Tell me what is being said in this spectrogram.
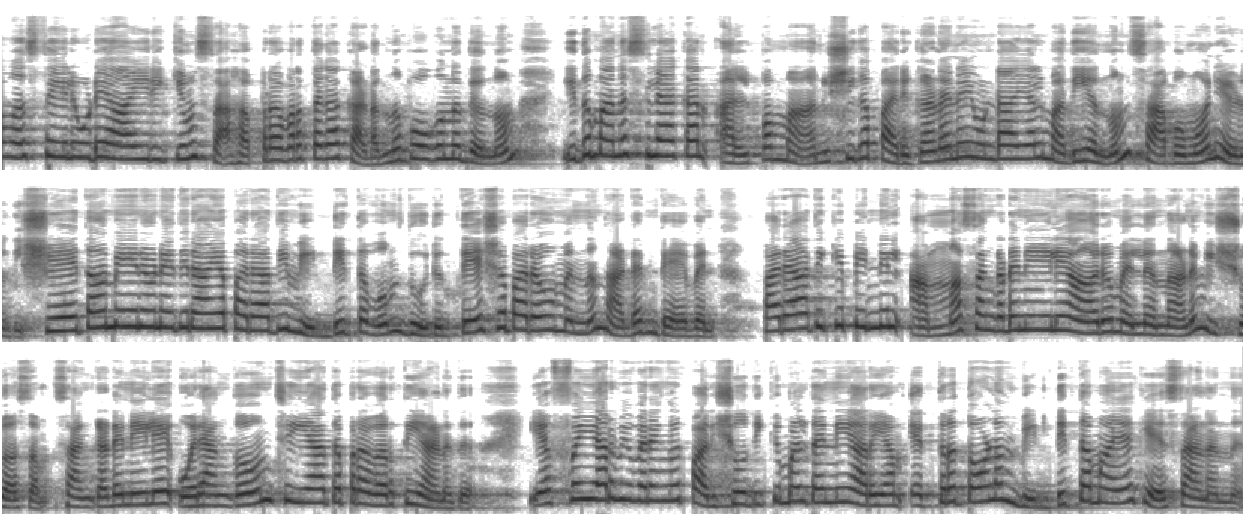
അവസ്ഥയിലൂടെ ആയിരിക്കും സഹപ്രവർത്തക കടന്നു പോകുന്നതെന്നും ഇത് മനസ്സിലാക്കാൻ അല്പം മാനുഷിക പരിഗണനയുണ്ടായാൽ മതിയെന്നും സാബുമോൻ എഴുതി. ശ്വേതാ മേനോനെതിരായ പരാതി വിഡ്ഢിത്തവും ദുരുദ്ദേശപരവുമെന്ന് നടൻ ദേവൻ. പരാതിക്ക് പിന്നിൽ അമ്മ സംഘടനയിലെ ആരുമല്ലെന്നാണ് വിശ്വാസം. സംഘടനയിലെ ഒരംഗവും ചെയ്യാത്ത പ്രവൃത്തിയാണിത്. എഫ്ഐആർ വിവരങ്ങൾ പരിശോധിക്കുമ്പോൾ തന്നെ അറിയാം എത്രത്തോളം വിഡ്ഢിത്തമായ കേസാണെന്ന്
